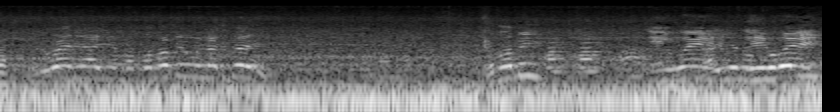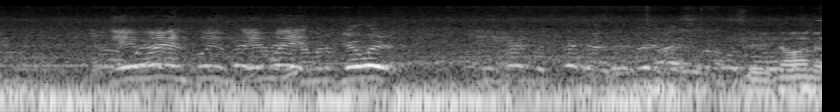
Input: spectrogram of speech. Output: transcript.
حفله وين يا ايمن ابو ظبي ولا دبي؟ ابو ظبي؟ جاي وين؟ جاي وين؟ جاي وين بويم؟ جاي وين؟ من نانا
